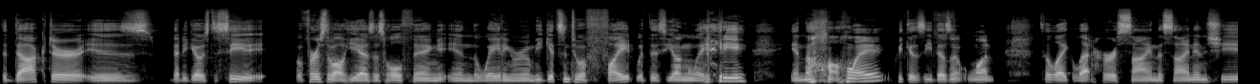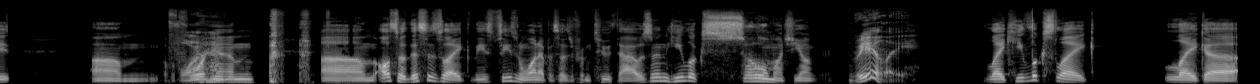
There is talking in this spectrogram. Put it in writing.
the doctor is that he goes to see. First of all, he has this whole thing in the waiting room. He gets into a fight with this young lady in the hallway because he doesn't want to like let her sign the sign-in sheet um, before him? um, also, this is like these season one episodes are from 2000. He looks so much younger. Really? Like he looks like like uh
